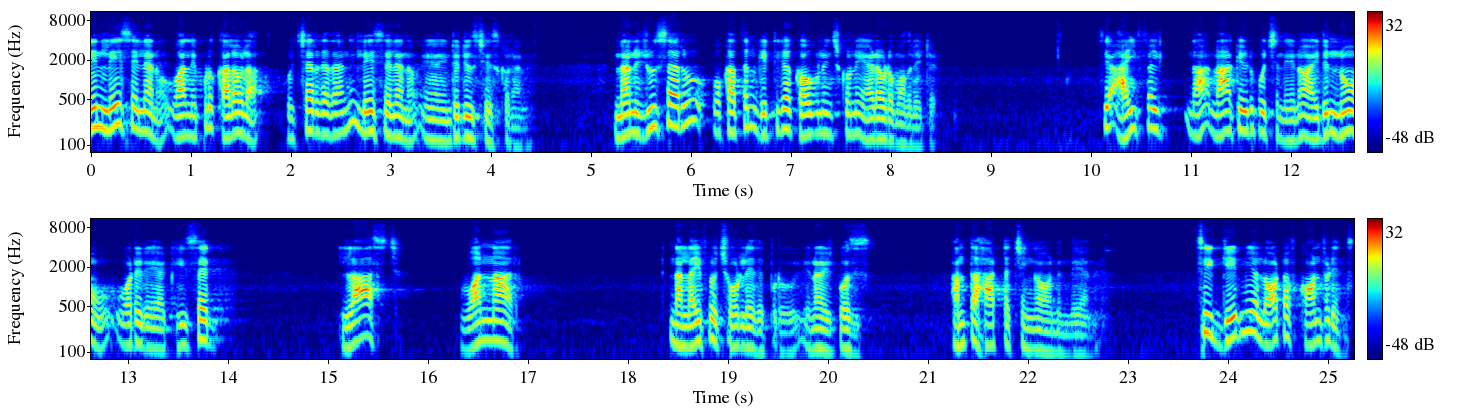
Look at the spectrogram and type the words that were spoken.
నేను లేచి వెళ్ళాను. వాళ్ళని ఎప్పుడు కలవలా. వచ్చారు కదా అని లేచి వెళ్ళాను ఇంట్రడ్యూస్ చేసుకోవడానికి. నన్ను చూశారు. ఒక అతను గట్టిగా కౌగులించుకొని ఏడవడం మొదలెట్టాడు. సో ఐ ఫెల్ నా నాకు ఏడుపు వచ్చింది. నేను I didn't know what it react he said last one hour. నా లైఫ్లో చూడలేదు ఇప్పుడు యూనో ఇట్ వాజ్ అంత హార్ట్ టచింగ్గా ఉండింది అని. So it gave me a lot of confidence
